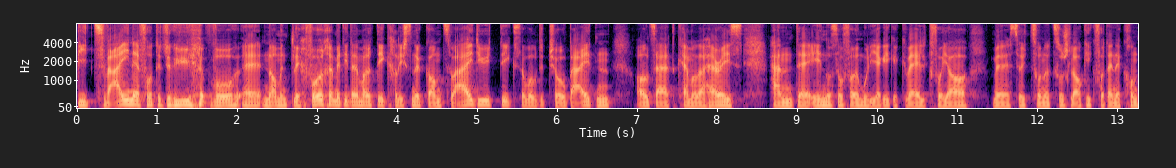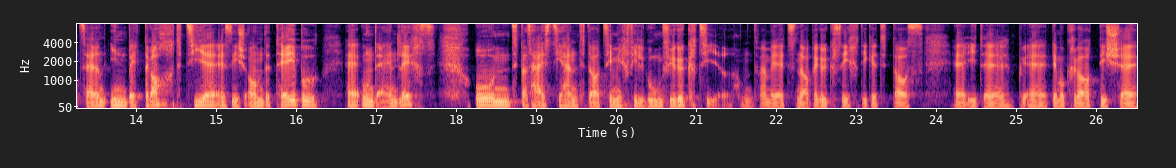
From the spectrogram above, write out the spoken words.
bei zwei von den drei, die äh, namentlich vorkommen in dem Artikel, ist es nicht ganz so eindeutig. Sowohl der Joe Biden als auch Kamala Harris haben äh, eher so Formulierungen gewählt von ja, man sollte so eine Zerschlagung von diesen Konzernen in Betracht ziehen. Es ist on the table äh, und Ähnliches. Und das heißt, sie haben da ziemlich viel Raum für Rückzieher. Und wenn wir jetzt noch berücksichtigen, dass äh, in den äh, demokratischen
